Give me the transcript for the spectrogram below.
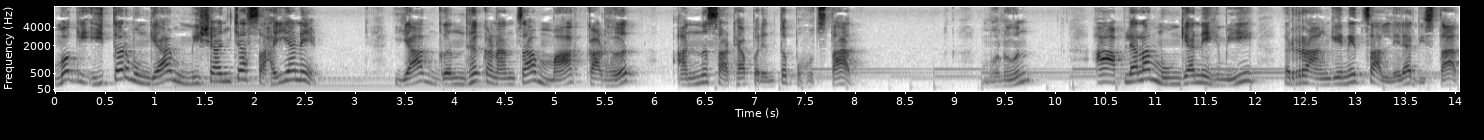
मग इतर मुंग्या मिशांच्या सहाय्याने या गंधकणांचा माग काढत अन्नसाठ्यापर्यंत पोहोचतात. म्हणून आपल्याला मुंग्या नेहमी रांगेने चाललेल्या दिसतात.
